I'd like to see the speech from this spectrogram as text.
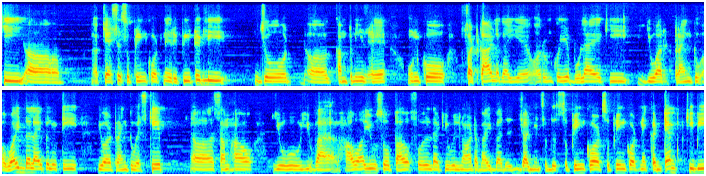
कि uh, कैसे सुप्रीम कोर्ट ने रिपीटेडली जो कंपनीज़ है उनको फटकार लगाई है और उनको ये बोला है कि you are trying to avoid the liability you are trying to escape somehow you, you how are you so powerful that you will not abide by the judgments of the supreme court? Supreme court ने contempt की भी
